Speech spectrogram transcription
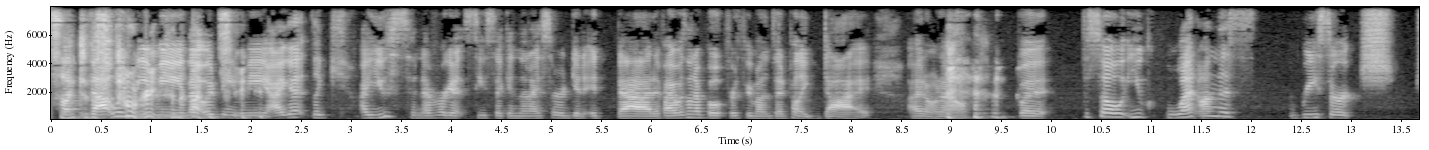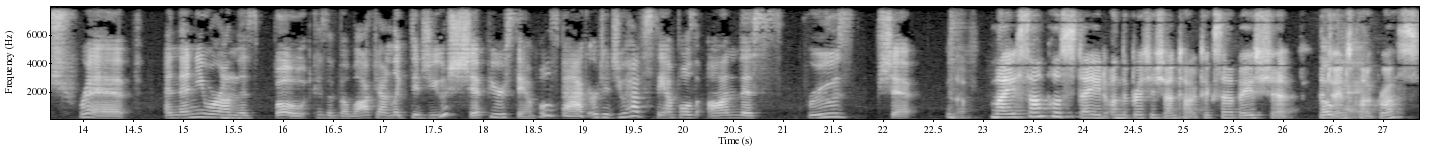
side to the that story would be me. that would be me. I get like i used to never get seasick and then i started getting it bad. If i was on a boat for three months i'd probably die. I don't know. But so you went on this research trip and then you were on hmm. this boat because of the lockdown. Like did you ship your samples back or did you have samples on this cruise ship? No. my samples stayed on the british antarctic survey's ship the okay. james clark ross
